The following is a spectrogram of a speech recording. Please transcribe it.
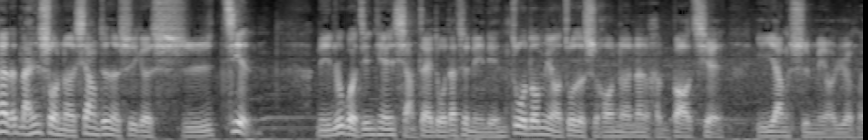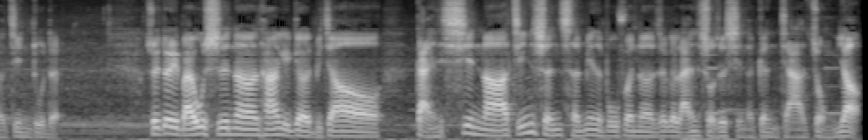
它的蓝手呢，象征的是一个实践。你如果今天想再多，但是你连做都没有做的时候呢，那很抱歉，一样是没有任何进度的。所以对于白巫师呢，他一个比较感性啊、精神层面的部分呢，这个蓝手就显得更加重要。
